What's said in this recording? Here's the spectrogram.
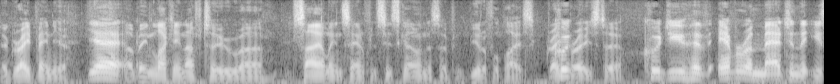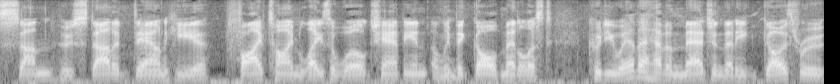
a great venue. Yeah. I've been lucky enough to uh, sail in San Francisco, and it's a beautiful place. Great Could- breeze too. Could you have ever imagined that your son, who started down here, five time laser world champion, mm. Olympic gold medalist, could you ever have imagined that he'd go through?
